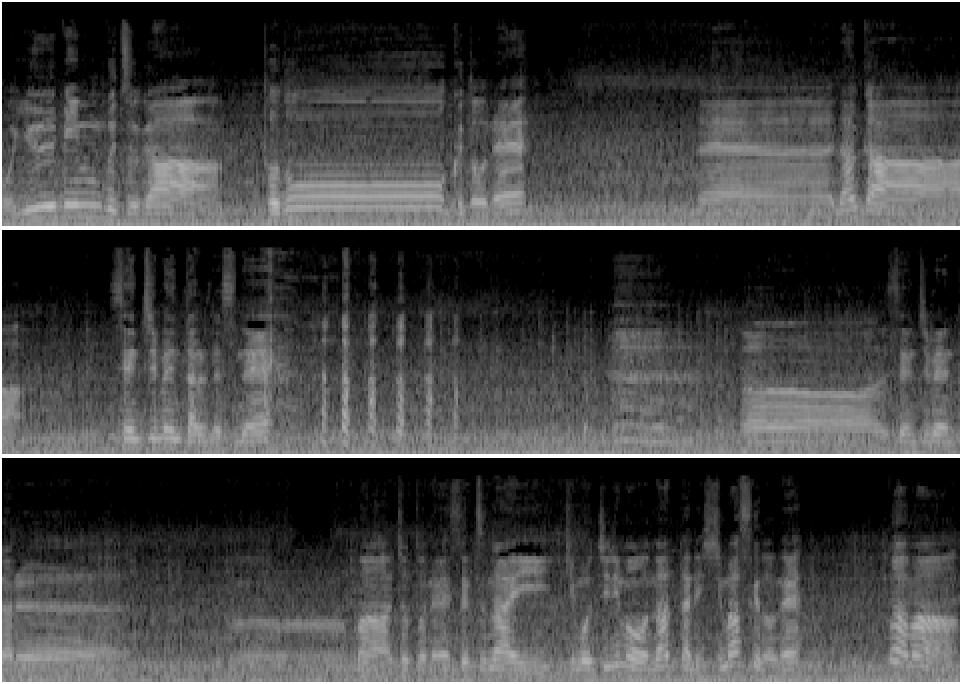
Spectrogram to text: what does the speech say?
こう郵便物が届くとね、えーなんかセンチメンタルですね。センチメンタル。まあちょっとね切ない気持ちにもなったりしますけどね。まあま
